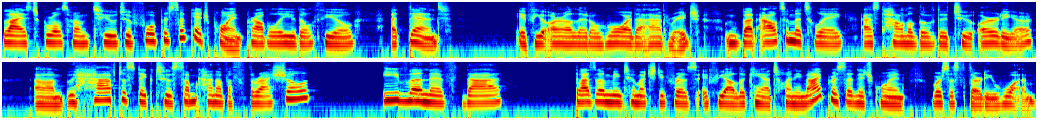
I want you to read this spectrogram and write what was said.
lies growth from two to four percentage point. Probably you don't feel a dent if you are a little more than average. But ultimately, as Tom alluded to earlier, um, we have to stick to some kind of a threshold, even if that doesn't mean too much difference if you are looking at 29 percentage point versus 31.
